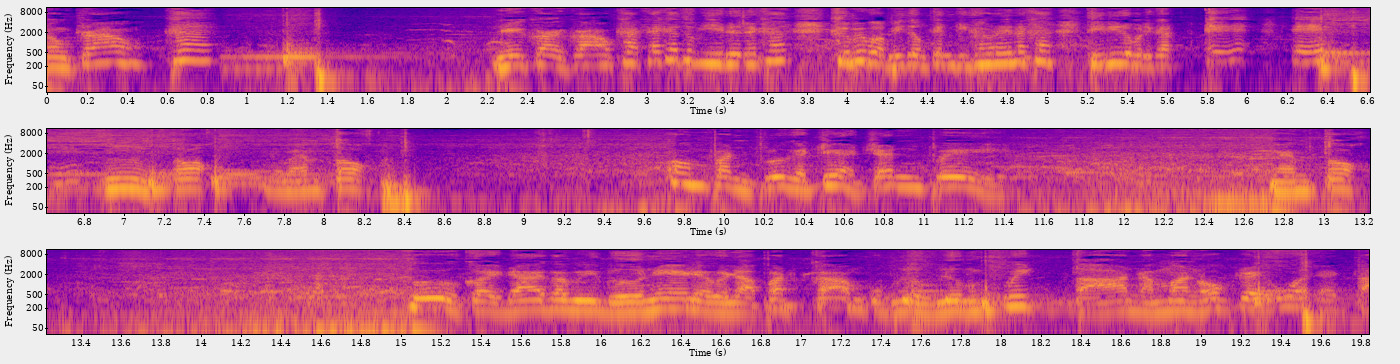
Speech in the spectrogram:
น้องเจ้าค่ะนี่ใกล้เก้าค่ะค่ะค่ะทุกอย่างเลยนะคะ คือไม่บอกพี่ต้องการกินข้าวเลยนะคะ ทีนี้เราบริการเอ๊ะเอ๊ะอืมตกนี่แม่มตกอ้อมปั่นเพื่อเชี่ยเส้นไปแม่มตกเออเคยได้ก็มีเบอร์นี้เลยเวลาพัดข้ามกูลืมลืมควิดตาน้ำมันออกใจว่าได้ไต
